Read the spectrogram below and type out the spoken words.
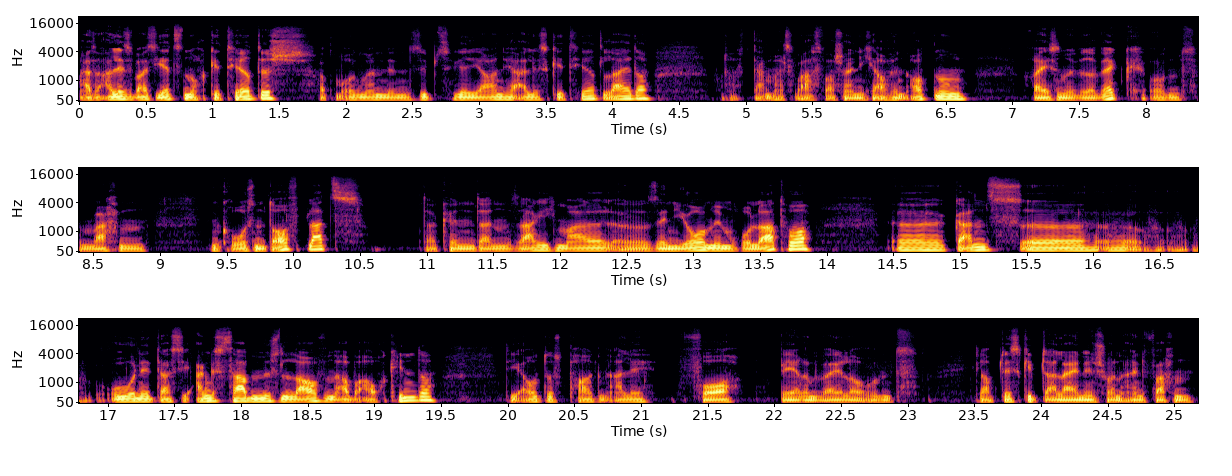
Also alles, was jetzt noch geteert ist, hat man irgendwann in den 70er Jahren hier alles geteert leider. Oder damals war es wahrscheinlich auch in Ordnung. Reisen wir wieder weg und machen einen großen Dorfplatz da können dann, sage ich mal, äh, Senioren dem Rollator äh, ganz äh, ohne dass sie Angst haben müssen laufen, aber auch Kinder. Die Autos parken alle vor Bärenweiler und ich glaube, das gibt alleine schon einfach ein,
